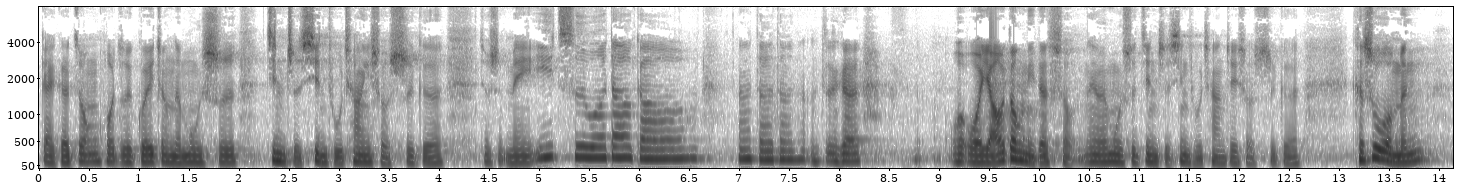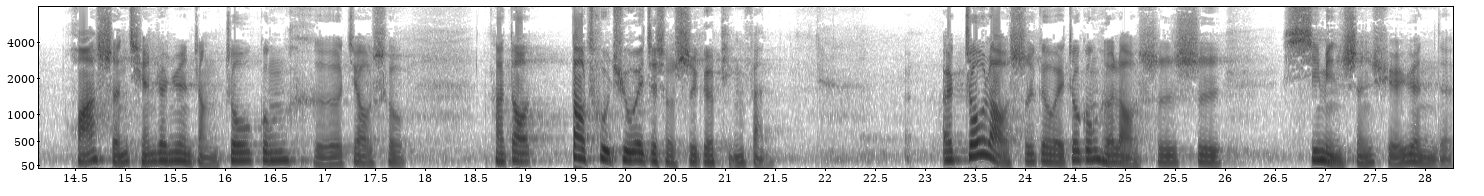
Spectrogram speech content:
改革宗或者是归正的牧师，禁止信徒唱一首诗歌，就是每一次我祷告，哒哒哒，这个我我摇动你的手，那位牧师禁止信徒唱这首诗歌，可是我们。华神前任院长周公和教授，他到到处去为这首诗歌平反。而周老师，各位，周公和老师是西敏神学院的，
